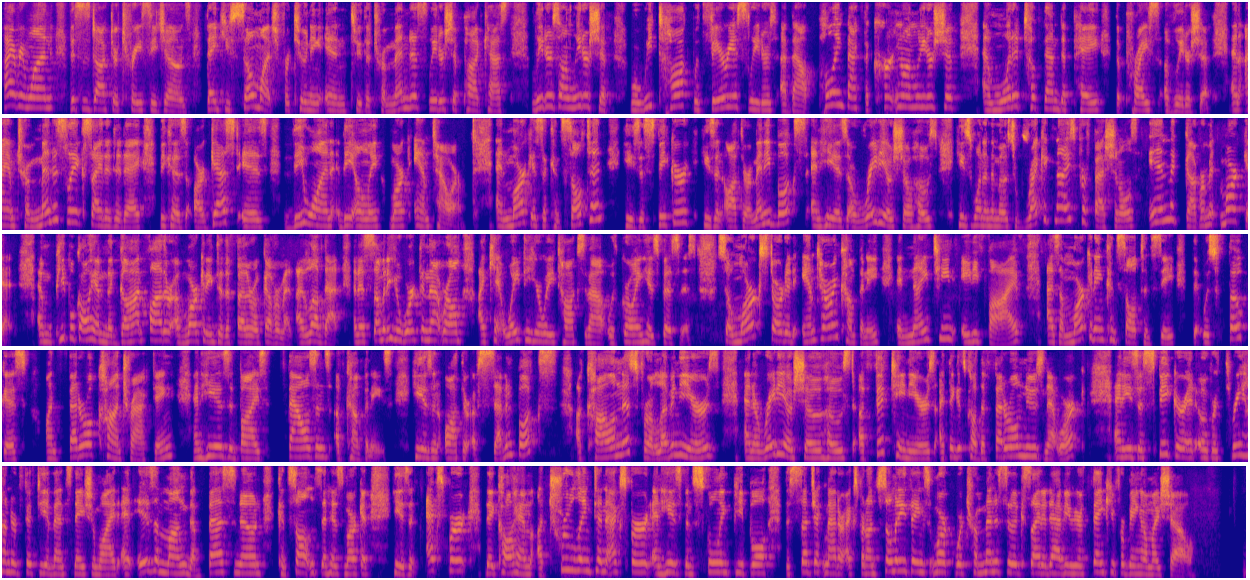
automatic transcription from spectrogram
Hi, everyone. This is Dr. Tracy Jones. Thank you so much for tuning in to the Tremendous Leadership Podcast, Leaders on Leadership, where we talk with various leaders about pulling back the curtain on leadership and what it took them to pay the price of leadership. And I am tremendously excited today because our guest is the one, the only Mark Amtower. And Mark is a consultant, he's a speaker, he's an author of many books, and he is a radio show host. He's one of the most recognized professionals in the government market. And people call him the godfather of marketing to the federal government. I love that. And as somebody who worked in that realm, I can't wait to hear what he talks about with growing his business. So Mark started Amtower and Company in 1985 as a marketing consultancy that was focused on federal contracting, and he has advised thousands of companies. He is an author of seven books, a columnist for 11 years, and a radio show host of 15 years. I think it's called the Federal News Network. And he's a speaker at over 350 events nationwide and is among the best known consultants in his market. He is an expert. They call him a true LinkedIn expert, and he has been schooling people, the subject matter expert on so many things. Mark, we're tremendously excited to have you here. Thank you for being on my show.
